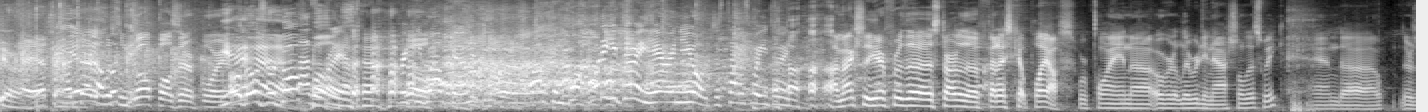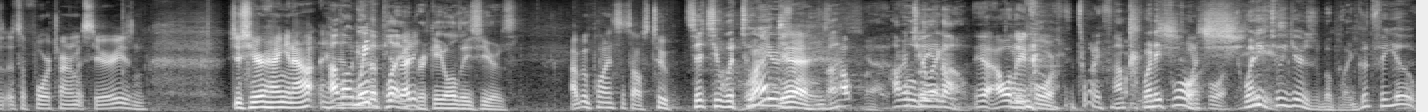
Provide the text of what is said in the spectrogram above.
you. I tried to put some golf balls there for you. Oh, those were golf That's balls. brilliant. Rickie, welcome. welcome. What, what are you doing here in New York? Just tell us what you're doing. I'm actually here for the start of the FedEx Cup playoffs. We're playing uh, over at Liberty National this week, and uh, there's, it's a four tournament series, and just here hanging out. How long have you been playing. Rickie, all these years? I've been playing since I was two. Since you were two What? years Yeah. old. Huh? Yeah. How old are you like a- now? Yeah, how old are you? 24. 24. I'm 24. 22 years you've been playing. Good for you.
